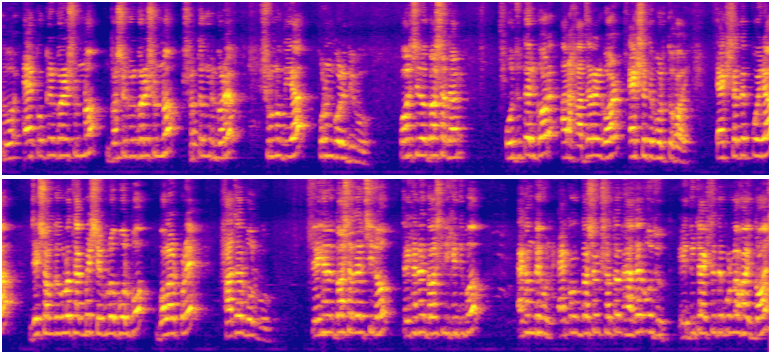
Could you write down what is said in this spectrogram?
তো এককের ঘরে শূন্য, দশকের ঘরে শূন্য, শতকের ঘরে শূন্য দিয়া পূরণ করে দিব। পরে ছিল দশ হাজার। অজুতের গড় আর হাজারের গড় একসাথে পড়তে হয়। একসাথে পইরা যে সংখ্যাগুলো থাকবে সেগুলো বলব। বলার পরে হাজার বলব। তো এখানে দশ হাজার ছিল, তো এখানে দশ লিখে দিব। এখন দেখুন, একক, দশক, শতক, হাজার অজুত এই দুটো একসাথে পড়লে হয় দশ,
